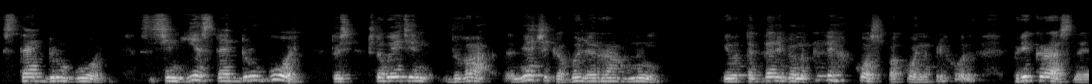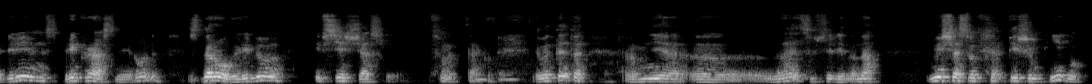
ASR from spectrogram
стать другой, семье стать другой. То есть, чтобы эти два мячика были равны. И вот тогда ребенок легко, спокойно приходит. Прекрасная беременность, прекрасные роды, здоровый ребенок, и все счастливы. Вот так вот. И вот это мне э, нравится все время. Она, мы сейчас вот пишем книгу,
